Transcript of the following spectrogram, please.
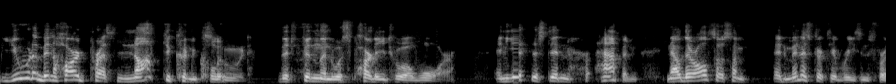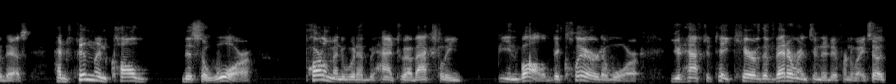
you would have been hard pressed not to conclude that Finland was party to a war, and yet this didn't happen. Now there are also some administrative reasons for this. Had Finland called this a war, Parliament would have had to have actually be involved, declared a war. You'd have to take care of the veterans in a different way. So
